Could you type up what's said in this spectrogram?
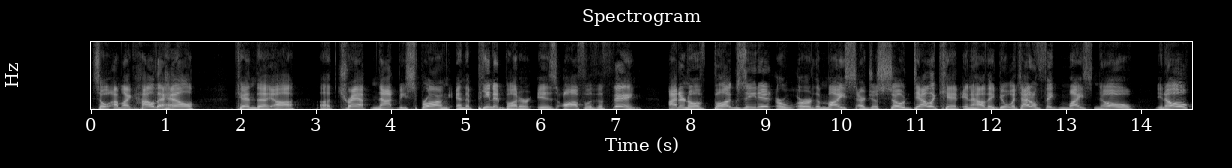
So I'm like, how the hell can the uh, uh, trap not be sprung and the peanut butter is off of the thing? I don't know if bugs eat it or or the mice are just so delicate in how they do it, which I don't think mice know. You know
